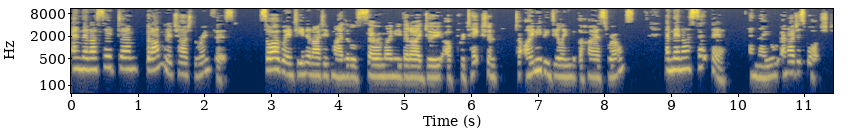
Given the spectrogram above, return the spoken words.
And then I said, um, but I'm going to charge the room first. So I went in and I did my little ceremony that I do of protection to only be dealing with the highest realms. And then I sat there and they all, and I just watched.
